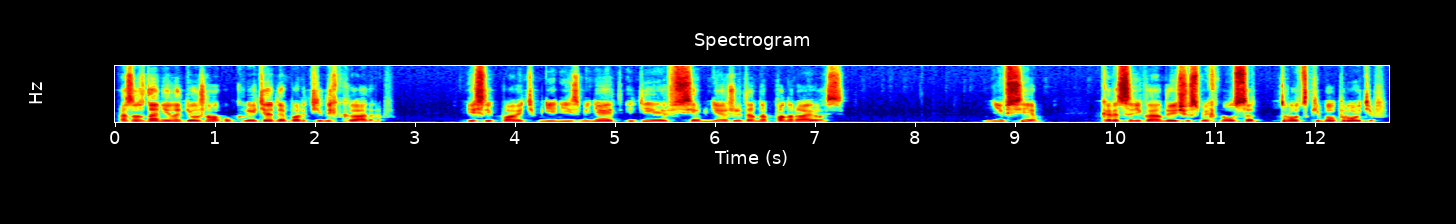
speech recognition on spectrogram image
о создании надежного укрытия для партийных кадров. Если память мне не изменяет, идея всем неожиданно понравилась. Не всем. Кажется, Николай Андреевич усмехнулся, Троцкий был против.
